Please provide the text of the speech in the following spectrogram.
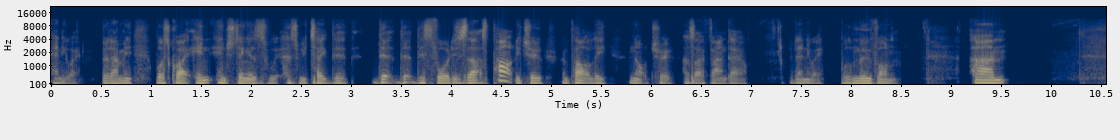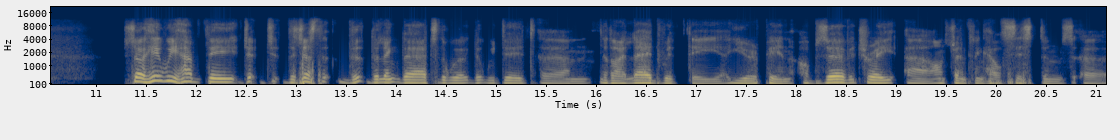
anyway. But i mean what's quite in, interesting as we, as we take the, the, the, this forward is that's partly true and partly not true as i found out. But anyway we'll move on. Um, so here we have the, the just the, the, link there to the work that we did um, that I led with the European Observatory uh, on strengthening health systems uh,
